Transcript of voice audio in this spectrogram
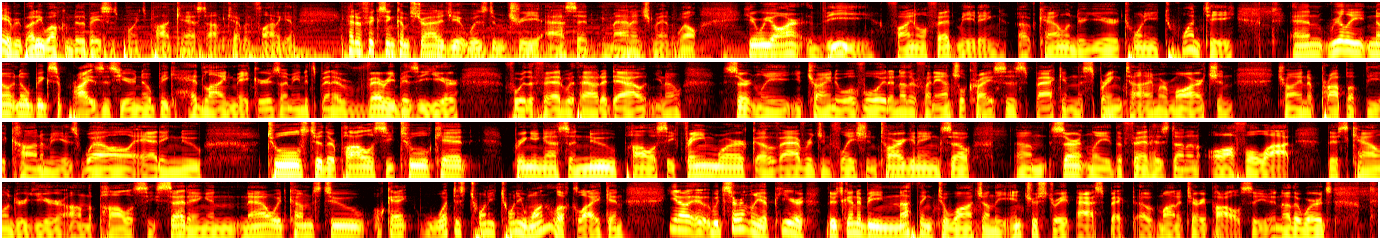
Hey, everybody, welcome to the Basis Points Podcast. I'm Kevin Flanagan, head of fixed income strategy at WisdomTree Asset Management. Well, here we are, the final Fed meeting of calendar year 2020, and really no, no big surprises here, no big headline makers. I mean, it's been a very busy year for the Fed, without a doubt. You know, certainly trying to avoid another financial crisis back in the springtime or March and trying to prop up the economy as well, adding new tools to their policy toolkit, bringing us a new policy framework of average inflation targeting. So, um, certainly, the Fed has done an awful lot this calendar year on the policy setting, and now it comes to okay, what does 2021 look like? And you know, it would certainly appear there's going to be nothing to watch on the interest rate aspect of monetary policy. In other words,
